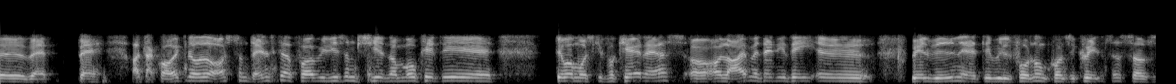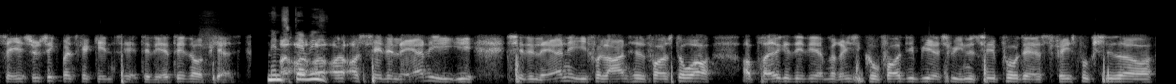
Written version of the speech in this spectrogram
øh, hvad, hvad... Og der går ikke noget os som danskere for, at vi ligesom siger, okay, det, det var måske forkert af os at, at lege med den idé, øh, velvidende, at det ville få nogle konsekvenser. Så, så jeg synes ikke, man skal gentage det der. Det er noget pjat. Men skal vi... Og, og, og sætte lærerne i, i, sætte lærerne i forlarenhed for at stå og, og prædike det der med risiko for, at de bliver svinet til på deres Facebook-sider og,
